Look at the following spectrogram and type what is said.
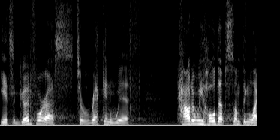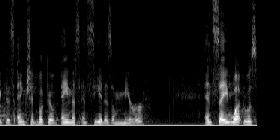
It's good for us to reckon with how do we hold up something like this ancient book of Amos and see it as a mirror and say, what, was,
